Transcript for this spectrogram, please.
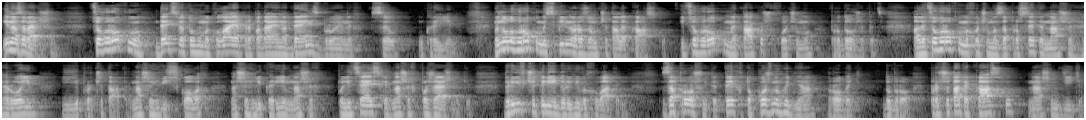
І на завершення. Цього року День Святого Миколая припадає на День Збройних сил України. Минулого року ми спільно разом читали казку, і цього року ми також хочемо продовжити це. Але цього року ми хочемо запросити наших героїв її прочитати, наших військових, наших лікарів, наших поліцейських, наших пожежників, дорогі вчителі, дорогі вихователі. Запрошуйте тих, хто кожного дня робить добро, прочитати казку нашим дітям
